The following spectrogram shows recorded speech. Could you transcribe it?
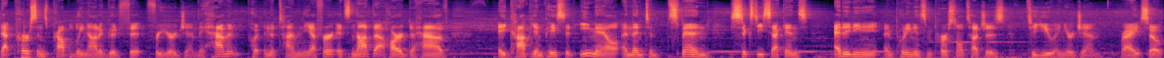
that person's probably not a good fit for your gym. They haven't put in the time and the effort. It's not that hard to have a copy and pasted email and then to spend 60 seconds editing and putting in some personal touches to you and your gym, right? So,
